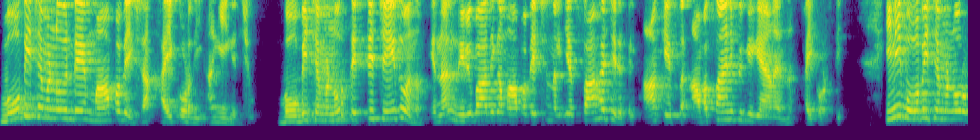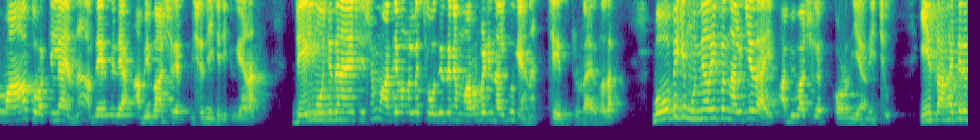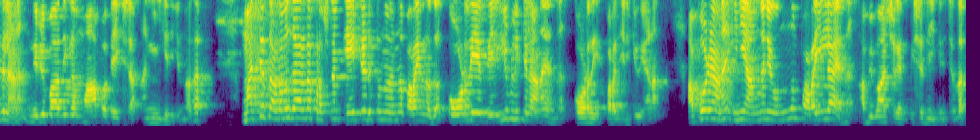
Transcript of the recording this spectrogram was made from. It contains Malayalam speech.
ബോബി ചെമ്മണ്ണൂരിന്റെ മാപ്പപേക്ഷ ഹൈക്കോടതി അംഗീകരിച്ചു. ബോബി ചെമ്മണ്ണൂർ തെറ്റ് ചെയ്തുവെന്നും എന്നാൽ നിരുപാധിക മാപ്പപേക്ഷ നൽകിയ സാഹചര്യത്തിൽ ആ കേസ് അവസാനിപ്പിക്കുകയാണ് എന്ന് ഹൈക്കോടതി. ഇനി ബോബി ചെമ്മണ്ണൂർ വാ തുറക്കില്ല എന്ന് അദ്ദേഹത്തിന്റെ അഭിഭാഷകൻ വിശദീകരിക്കുകയാണ്. ജയിൽ മോചിതനായ ശേഷം മാധ്യമങ്ങളുടെ ചോദ്യത്തിന് മറുപടി നൽകുകയാണ് ചെയ്തിട്ടുണ്ടായിരുന്നത്. ബോബിക്ക് മുന്നറിയിപ്പ് നൽകിയതായും അഭിഭാഷകൻ കോടതിയെ അറിയിച്ചു. ഈ സാഹചര്യത്തിലാണ് നിരുപാധിക മാപ്പപേക്ഷ അംഗീകരിക്കുന്നത്. മറ്റ് തടവുകാരുടെ പ്രശ്നം ഏറ്റെടുക്കുന്നു എന്ന് പറയുന്നത് കോടതിയെ വെല്ലുവിളിക്കലാണ് എന്ന് കോടതി പറഞ്ഞിരിക്കുകയാണ്. അപ്പോഴാണ് ഇനി അങ്ങനെ ഒന്നും പറയില്ല എന്ന് അഭിഭാഷകൻ വിശദീകരിച്ചത്.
